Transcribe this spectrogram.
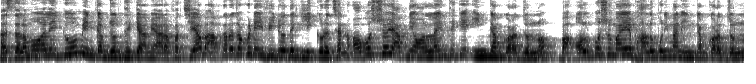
আসসালামু আলাইকুম, ইনকাম জোন থেকে আমি আরাফাত শিয়াব। আপনারা যখন এই ভিডিওতে ক্লিক করেছেন, অবশ্যই আপনি অনলাইন থেকে ইনকাম করার জন্য বা অল্প সময়ে ভালো পরিমাণ ইনকাম করার জন্য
